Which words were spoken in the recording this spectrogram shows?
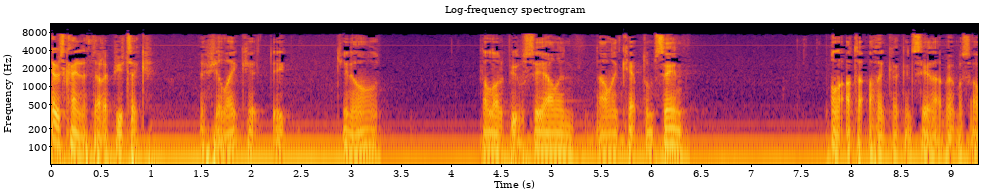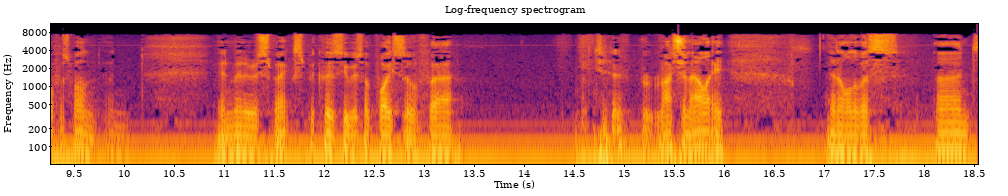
it was kind of therapeutic, if you like. It, it you know, a lot of people say Alan, Alan kept him sane. Well, I, th- I think I can say that about myself as well, in, in many respects, because he was a voice of uh, rationality in all of us. And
